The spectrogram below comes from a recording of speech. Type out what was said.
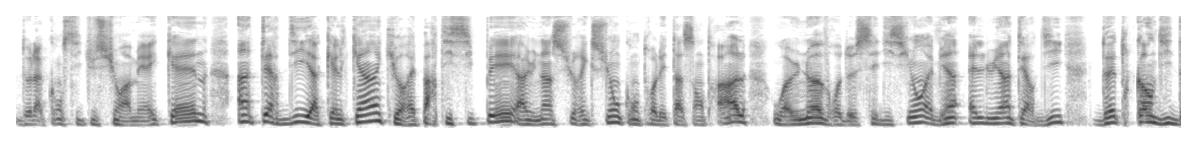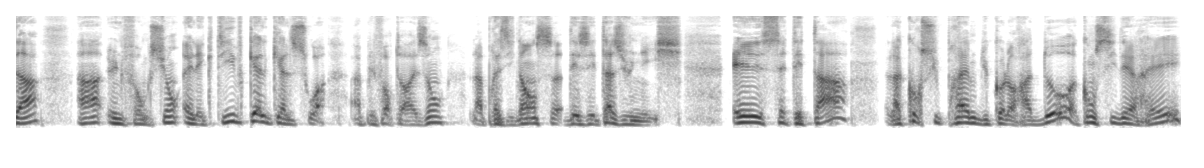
de la Constitution américaine interdit à quelqu'un qui aurait participé à une insurrection contre l'État central ou à une œuvre de sédition, eh bien, elle lui interdit d'être candidat à une fonction élective, quelle qu'elle soit. À plus forte raison, la présidence des États-Unis. Et cet État, la Cour suprême du Colorado a considéré,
